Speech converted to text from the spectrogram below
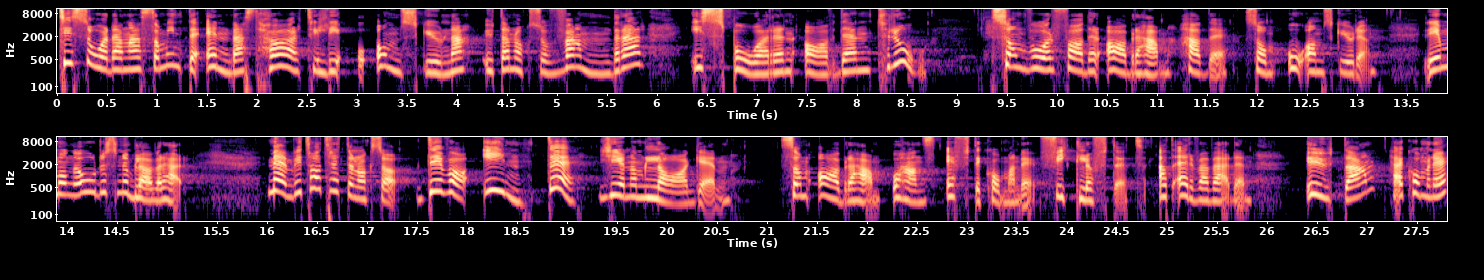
till sådana som inte endast hör till de omskurna utan också vandrar i spåren av den tro som vår fader Abraham hade som oomskuren. Det är många ord att snubbla över här. Men vi tar 13 också. Det var inte genom lagen som Abraham och hans efterkommande fick löftet att ärva världen. Utan, här kommer det,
